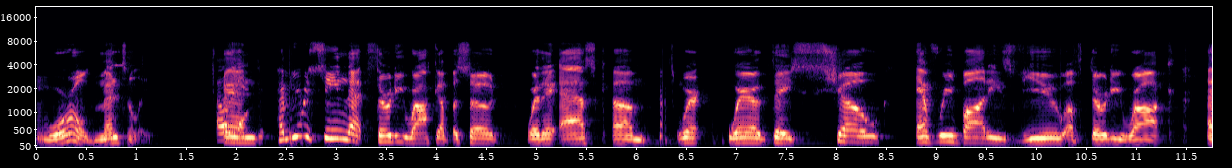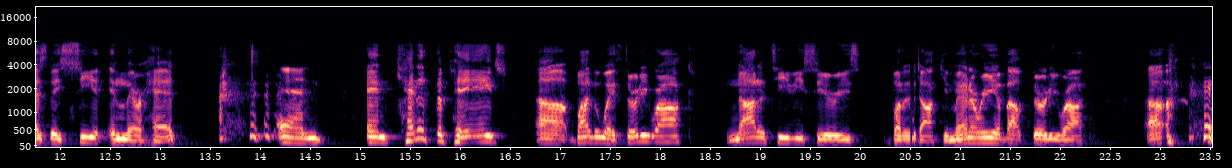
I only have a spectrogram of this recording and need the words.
world mentally. Oh, and yeah. have you ever seen that 30 Rock episode where they ask um, where where they show everybody's view of 30 Rock as they see it in their head? and and Kenneth the Page, uh, by the way, 30 Rock, not a TV series, but a documentary about 30 Rock. Uh,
